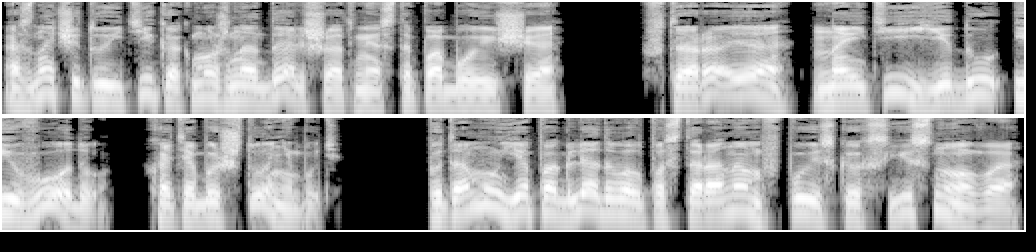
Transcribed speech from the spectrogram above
а значит уйти как можно дальше от места побоища. Вторая — найти еду и воду, хотя бы что-нибудь. Потому я поглядывал по сторонам в поисках съестного.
